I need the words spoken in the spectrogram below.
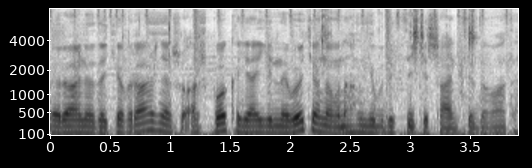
Реально таке враження, що аж поки я її не витягну, вона мені буде стільки шансів давати.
